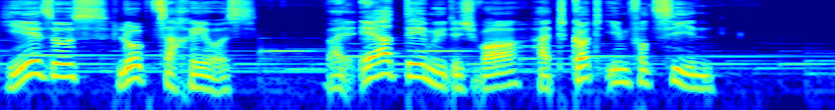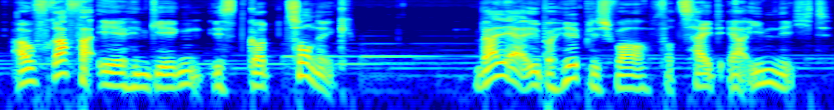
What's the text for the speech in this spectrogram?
Jesus lobt Zachäus. Weil er demütig war, hat Gott ihm verziehen. Auf Raphael hingegen ist Gott zornig. Weil er überheblich war, verzeiht er ihm nicht.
